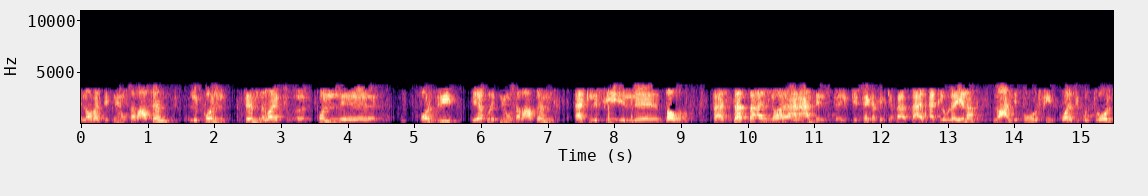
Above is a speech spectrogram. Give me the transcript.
إن هو بدي 2.7 طن لكل طن live كل poultry بياكل 2.7 طن أكل في الدورة. فأسباب بقى اللي هو أنا عندي الكفاءه الكفاءة بتاع الأكل قليلة هو عندي poor feed quality control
